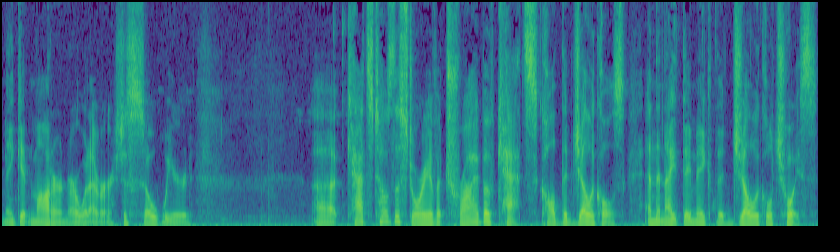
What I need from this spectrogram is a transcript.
make it modern or whatever. It's just so weird. Uh, Cats tells the story of a tribe of cats called the Jellicles and the night they make the Jellicle choice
